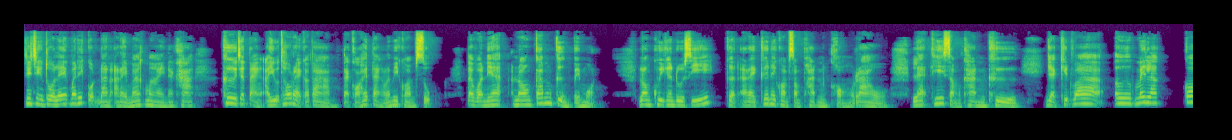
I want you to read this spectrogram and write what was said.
จริง ๆ ตัวเลขไม่ได้กดดันอะไรมากมายนะคะ คือจะแต่งอายุเท่าไหร่ก็ตาม แต่ขอให้แต่งแล้วมีความสุข แต่วันเนี้ยน้องก้ากึ่งไปหมด ลองคุยกันดูซิเกิดอะไรขึ้นในความสัมพันธ์ของเรา และที่สำคัญคือ อย่าคิดว่า เออ ไม่รักก็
